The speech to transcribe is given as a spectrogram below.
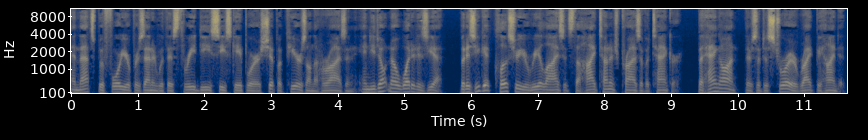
and that's before you're presented with this 3D seascape where a ship appears on the horizon and you don't know what it is yet. But as you get closer, you realize it's the high tonnage prize of a tanker. But hang on, there's a destroyer right behind it.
